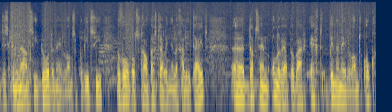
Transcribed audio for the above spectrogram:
discriminatie door de Nederlandse politie... bijvoorbeeld strafbaarstelling illegaliteit. dat zijn onderwerpen waar echt binnen Nederland ook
